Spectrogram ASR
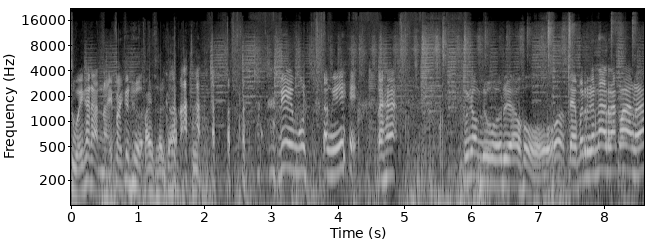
สวยขนาดไหนไปกันเถอะ ไปเถอะครับ นี่มุดทางนี้นะฮะคุณผู้ชมดูเรือโอ้โห แต่เป็นเรือน่ารักมากนะ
